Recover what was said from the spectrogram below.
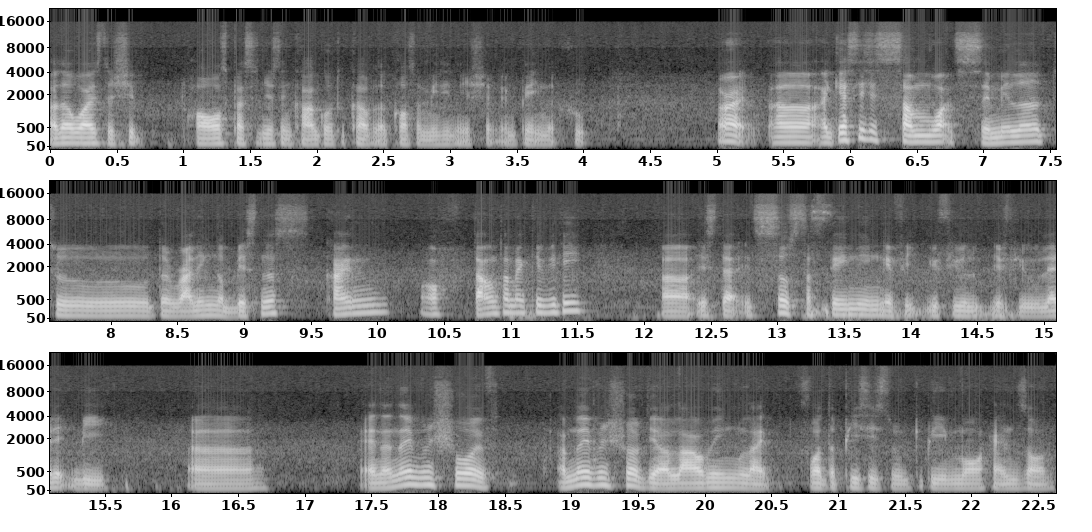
Otherwise, the ship hauls passengers and cargo to cover the cost of maintaining the ship and paying the crew. Alright, uh, I guess this is somewhat similar to the running a business kind of downtime activity. Uh, is that it's so sustaining if, it, if you if you let it be. Uh, and I'm not even sure if I'm not even sure if they're allowing like for the PCs to be more hands-on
